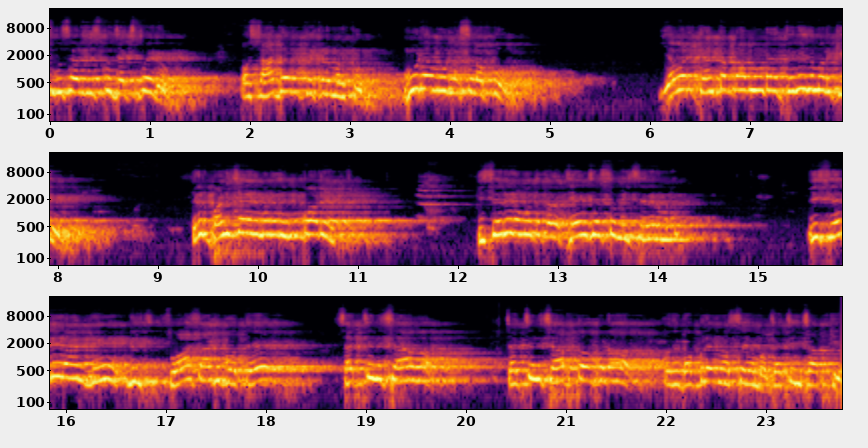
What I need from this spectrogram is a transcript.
సూసైడ్ చేసుకుని చచ్చిపోయాడు. ఒక స్టార్ డైరెక్టర్ ఇక్కడ మనకు. మూడే మూడు లక్షల అప్పు. ఎవరికి ఎంత ప్రాబ్లం ఉంటుందో తెలియదు మనకి. ఇక్కడ పని చేయడం అనేది ఇంపార్టెంట్ ఈ శరీరం ఉంది కదా. ఏం చేస్తాం ఈ శరీరం ఈ శరీరాన్ని నీ శ్వాస ఆగిపోతే చచ్చిన చేవ చచ్చిన చేపతో కూడా కొద్ది డబ్బులు ఏమైనా వస్తాయేమో చచ్చిన చేపకి.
